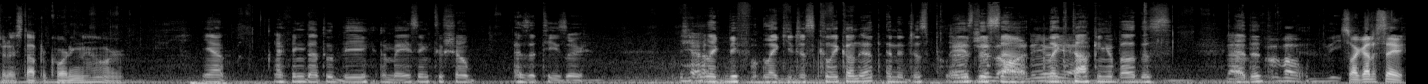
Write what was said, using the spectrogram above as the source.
Should I stop recording now or? Yeah. I think that would be amazing to show as a teaser. Yeah. Like before like you just click on it and it just plays It's the sound audio, like yeah. talking about this edit. So I gotta say,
